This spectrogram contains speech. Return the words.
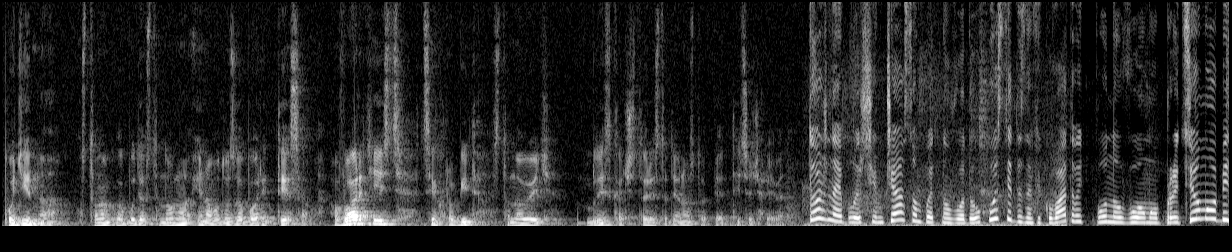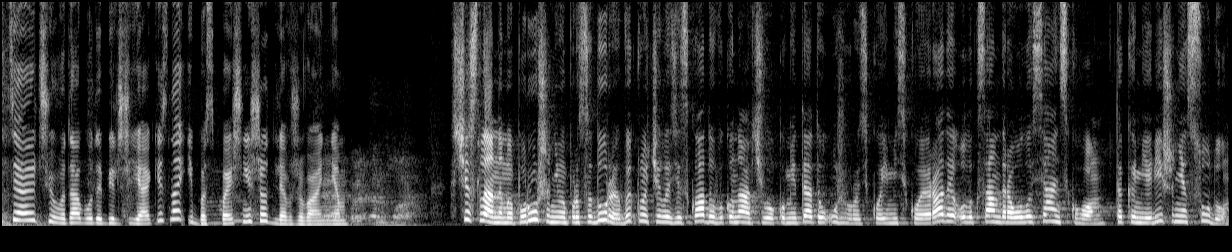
подібна установка буде встановлена і на водозаборі Тиса. Вартість цих робіт становить близько 495 тисяч гривень. Тож найближчим часом питну воду у хусті дезінфікуватимуть по-новому. При цьому обіцяють, що вода буде більш якісна і безпечніша для вживання. З численними порушеннями процедури виключили зі складу виконавчого комітету Ужгородської міської ради Олександра Волосянського. Таким є рішення суду.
